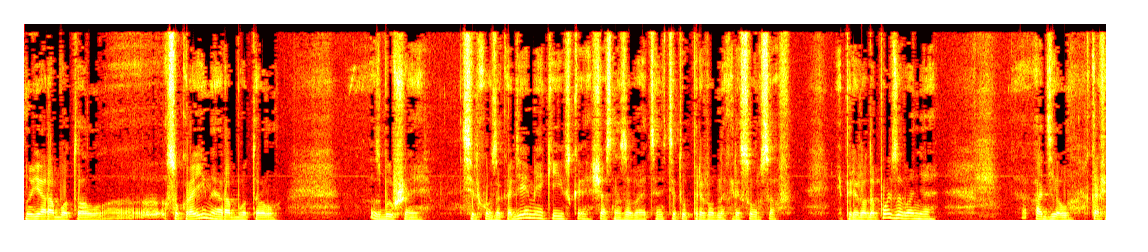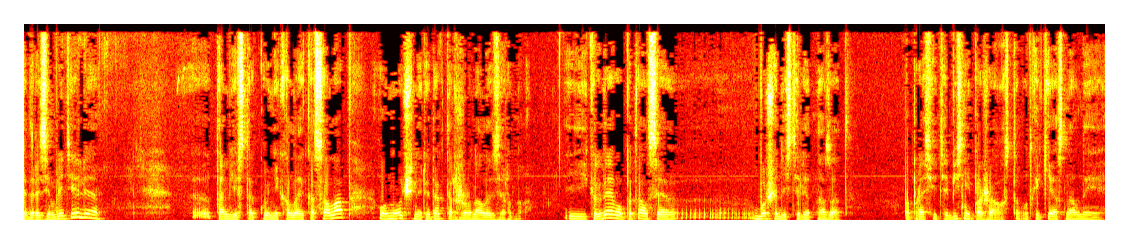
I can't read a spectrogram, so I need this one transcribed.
но я работал э, с Украиной, работал с бывшей сельхозакадемией Киевской, сейчас называется Институт природных ресурсов и природопользования, отдел кафедры земледелия. Там есть такой Николай Косолап, он научный редактор журнала «Зерно». И когда я его пытался э, больше 10 лет назад попросить, объясни, пожалуйста, вот какие основные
